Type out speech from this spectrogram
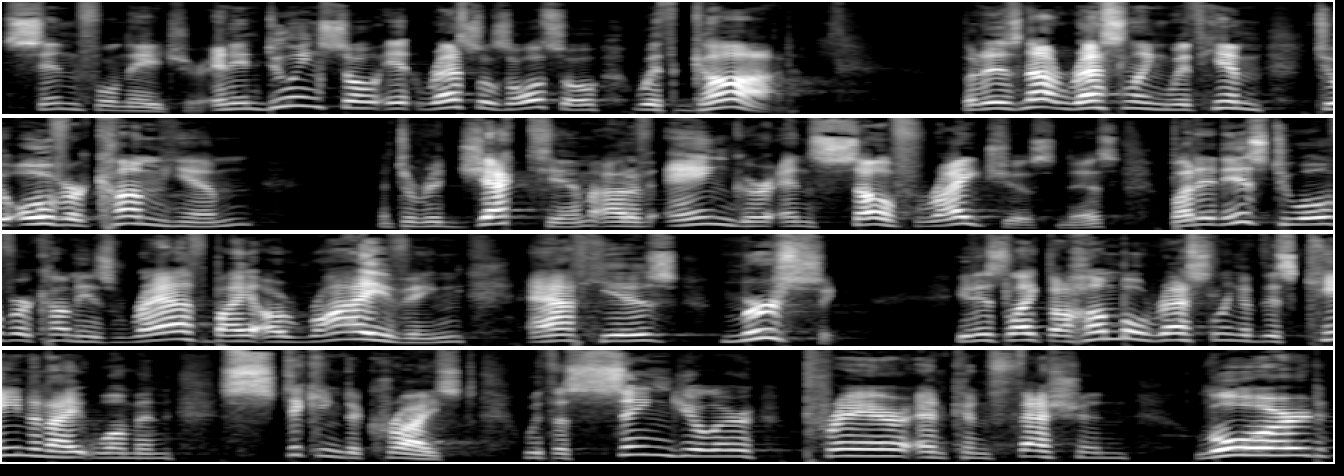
sinful nature. And in doing so, it wrestles also with God. But it is not wrestling with Him to overcome Him and to reject Him out of anger and self righteousness, but it is to overcome His wrath by arriving at His mercy. It is like the humble wrestling of this Canaanite woman sticking to Christ with a singular prayer and confession Lord,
